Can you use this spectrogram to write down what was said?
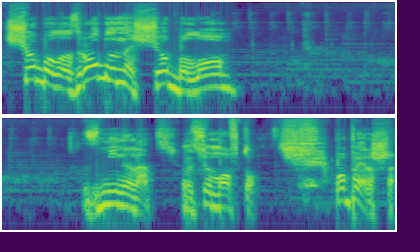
що було зроблено, що було змінено на цьому авто? По-перше,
